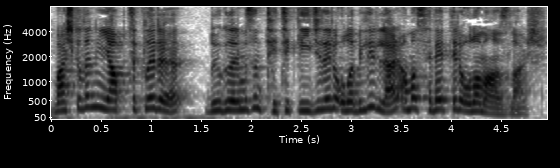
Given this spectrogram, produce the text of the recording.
başkalarının yaptıkları duygularımızın tetikleyicileri olabilirler ama sebepleri olamazlar.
